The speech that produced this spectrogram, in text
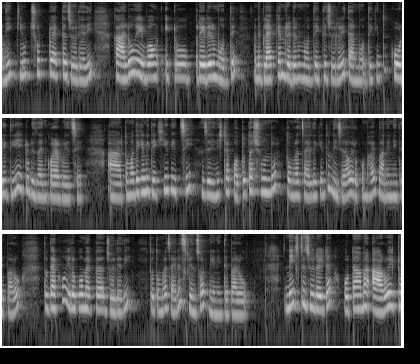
অনেক কিউট ছোট্ট একটা জুয়েলারি কালো এবং একটু রেডের মধ্যে মানে ব্ল্যাক অ্যান্ড রেডের মধ্যে একটি জুয়েলারি তার মধ্যে কিন্তু কড়ি দিয়ে একটু ডিজাইন করা রয়েছে। আর তোমাদেরকে আমি দেখিয়ে দিচ্ছি যে জিনিসটা কতটা সুন্দর, তোমরা চাইলে কিন্তু নিজেরাও এরকমভাবে বানিয়ে নিতে পারো। তো দেখো, এরকম একটা জুয়েলারি তো তোমরা চাইলে স্ক্রিনশট নিয়ে নিতে পারো। নেক্সট জুয়েলারিটা ওটা আমার আরও একটু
